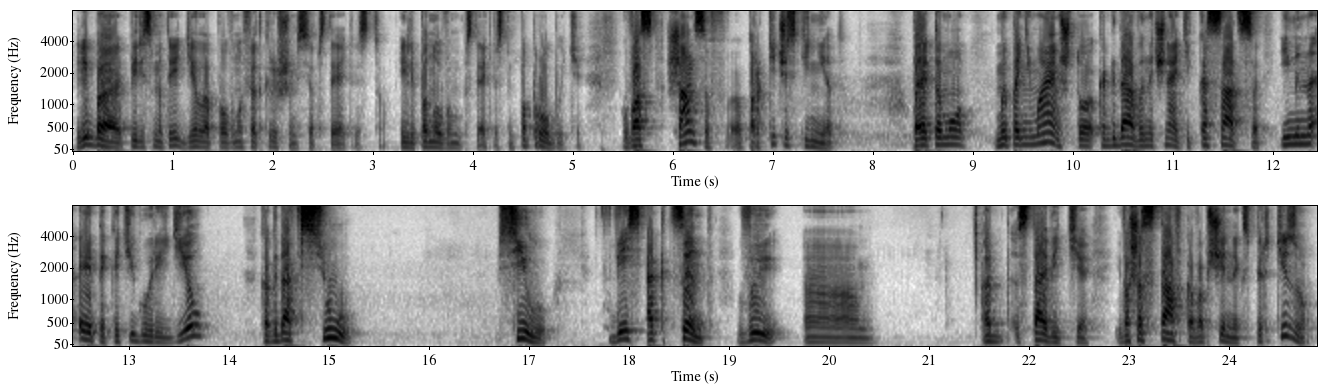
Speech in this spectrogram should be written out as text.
либо пересмотреть дело по вновь открывшимся обстоятельствам или по новым обстоятельствам. Попробуйте. У вас шансов э, практически нет. Поэтому мы понимаем, что когда вы начинаете касаться именно этой категории дел, когда всю силу, весь акцент вы э, ставите, ваша ставка вообще на экспертизу,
